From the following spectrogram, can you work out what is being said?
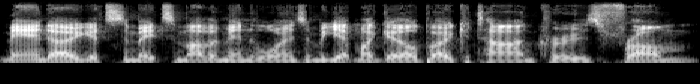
mando gets to meet some other mandalorians and we get my girl bo katan kryze from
